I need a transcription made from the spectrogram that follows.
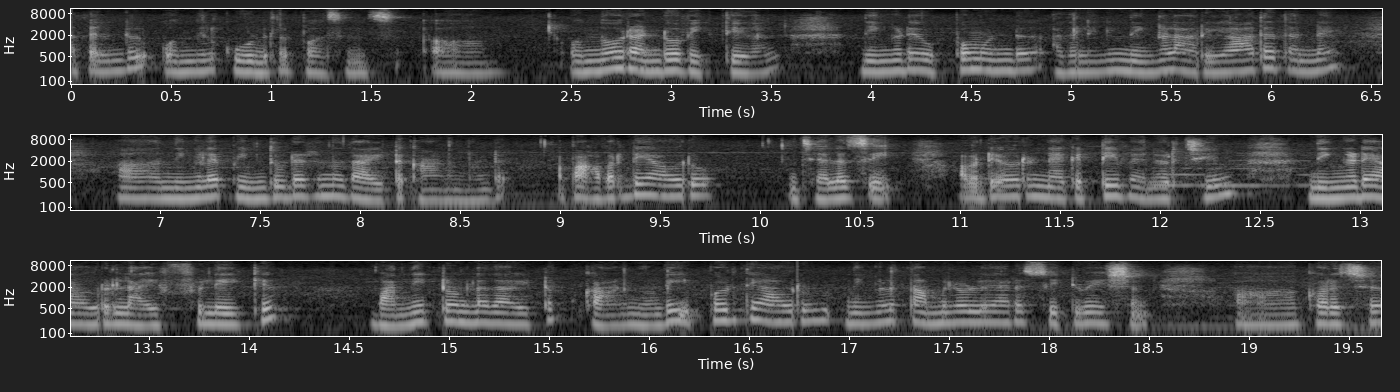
അതല്ലെങ്കിൽ ഒന്നിൽ കൂടുതൽ പേഴ്സൺസ് ഒന്നോ രണ്ടോ വ്യക്തികൾ നിങ്ങളുടെ ഒപ്പമുണ്ട് അതല്ലെങ്കിൽ നിങ്ങളറിയാതെ തന്നെ നിങ്ങളെ പിന്തുടരുന്നതായിട്ട് കാണുന്നുണ്ട്. അപ്പോൾ അവരുടെ ആ ഒരു ജലസി അവരുടെ ഒരു നെഗറ്റീവ് എനർജിയും നിങ്ങളുടെ ആ ഒരു ലൈഫിലേക്ക് വന്നിട്ടുള്ളതായിട്ടും കാണുന്നുണ്ട്. ഇപ്പോഴത്തെ ആ ഒരു നിങ്ങൾ തമ്മിലുള്ള ആ ഒരു സിറ്റുവേഷൻ കുറച്ച്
